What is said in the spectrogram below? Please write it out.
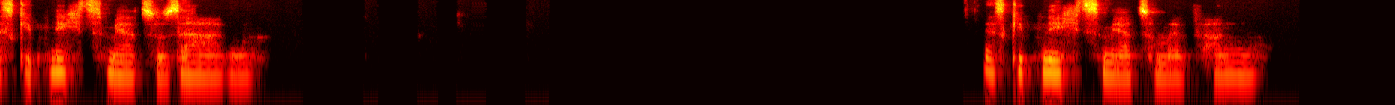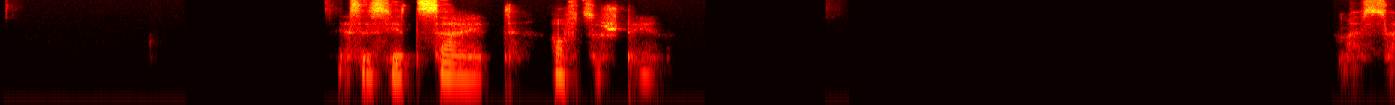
Es gibt nichts mehr zu sagen. Es gibt nichts mehr zum Empfangen. Es ist jetzt Zeit, aufzustehen. Massa.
